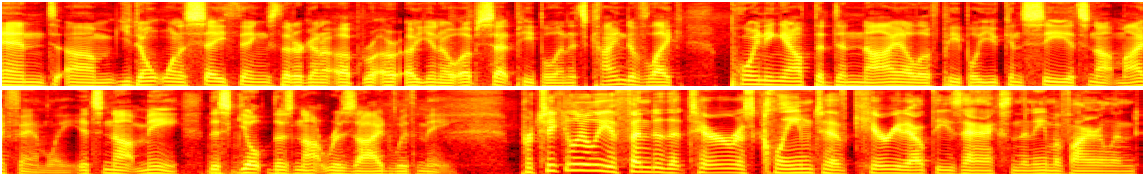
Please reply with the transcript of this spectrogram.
and um, you don't want to say things that are going to up, or, uh, you know, upset people. And it's kind of like pointing out the denial of people. You can see it's not my family. It's not me. This guilt does not reside with me. Particularly offended that terrorists claimed to have carried out these acts in the name of Ireland,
